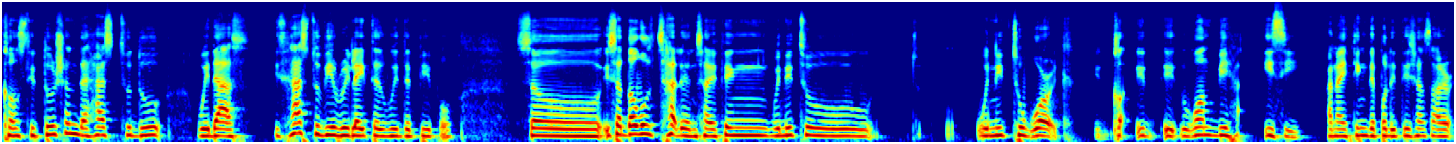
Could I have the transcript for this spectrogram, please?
constitution that has to do with us. It has to be related with the people. So it's a double challenge. I think we need to, to we need to work. It, it, it won't be easy, and I think the politicians are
